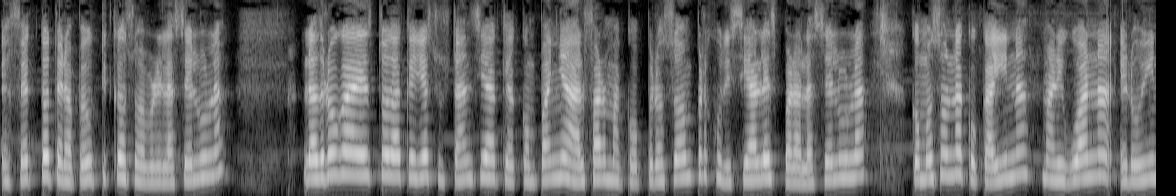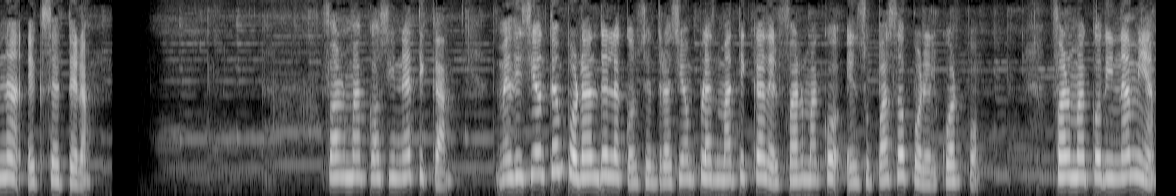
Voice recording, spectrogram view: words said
efecto terapéutico sobre la célula, la droga es toda aquella sustancia que acompaña al fármaco, pero son perjudiciales para la célula, como son la cocaína, marihuana, heroína, etc. Farmacocinética. Medición temporal de la concentración plasmática del fármaco en su paso por el cuerpo. Farmacodinamia.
